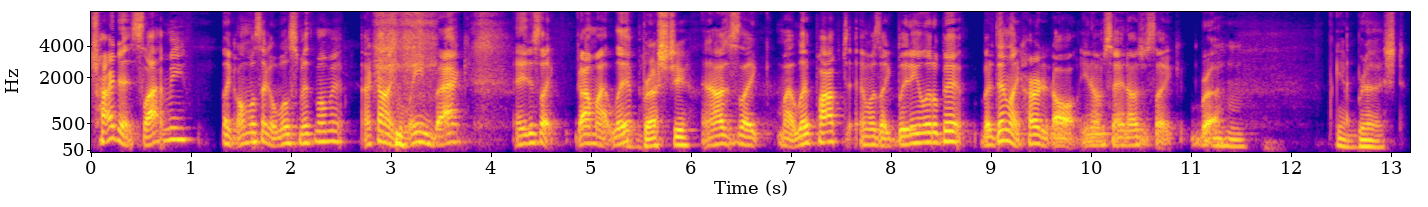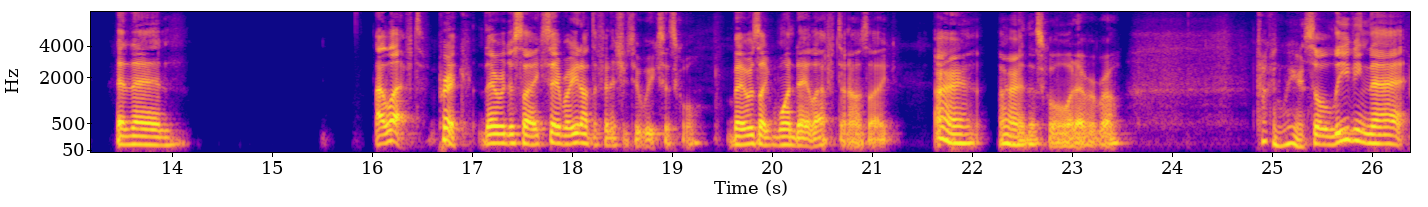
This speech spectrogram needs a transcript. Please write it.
tried to slap me like almost like a Will Smith moment. I kind of like leaned back and he just like got my lip Brushed you. and I was just like my lip popped and was like bleeding a little bit, but it didn't like hurt at all. You know what I'm saying? I was just like, bruh. Mm-hmm. Getting brushed. And then I left. Prick. They were just like, say, bro, you don't have to finish your two weeks. It's cool. But it was like one day left, and I was like, all right, all right, that's cool, whatever, bro. Fucking weird. So leaving that,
